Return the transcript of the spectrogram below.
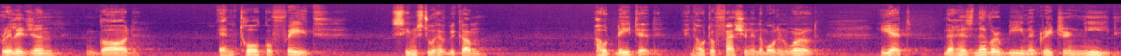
religion, God, and talk of faith seems to have become outdated and out of fashion in the modern world. Yet, there has never been a greater need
